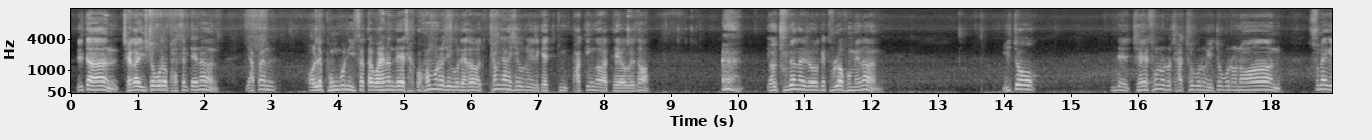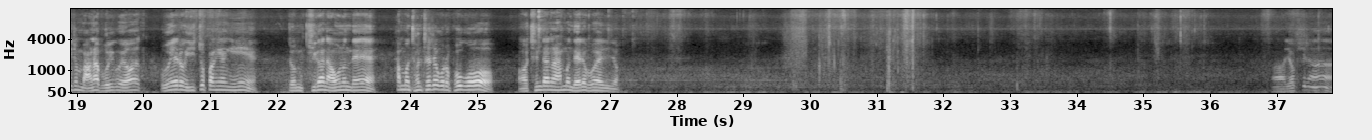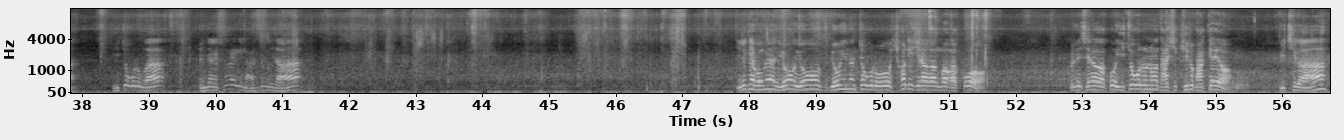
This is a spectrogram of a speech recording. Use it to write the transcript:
일단 제가 이쪽으로 봤을 때는 약간 원래 봉분이 있었다고 하는데 자꾸 허물어지고 그래서 평장식으로 이렇게 좀 바뀐 것 같아요. 그래서 여기 주변을 이렇게 둘러보면은 이쪽 이제 제 손으로 좌측으로 이쪽으로는 수맥이 좀 많아 보이고요. 의외로 이쪽 방향이 좀 기가 나오는데 한번 전체적으로 보고 어, 진단을 한번 내려보야죠. 아, 역시나 이쪽으로가 굉장히 수맥이 많습니다. 이렇게 보면 요, 요, 묘 있는 쪽으로 혈이 지나간 것 같고, 근래 지나갔고, 이쪽으로는 다시 길로 바뀌어요. 위치가.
